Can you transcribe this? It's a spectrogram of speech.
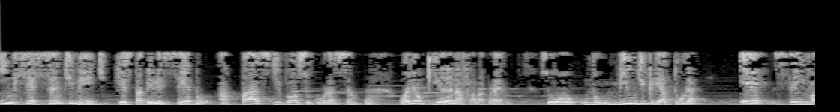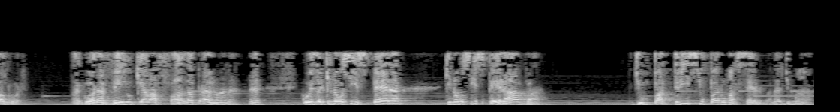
incessantemente, restabelecendo a paz de vosso coração. Olha o que Ana fala para ela. Sou uma humilde criatura e sem valor. Agora vem o que ela fala para Ana, né? Coisa que não se espera, que não se esperava de um patrício para uma serva, né? De uma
